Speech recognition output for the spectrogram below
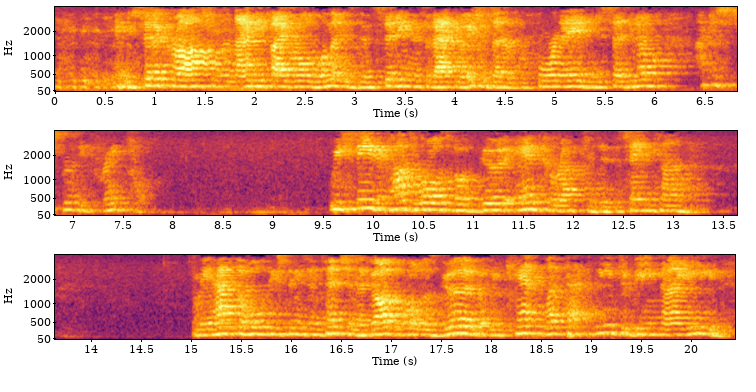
And you sit across from a 95 year old woman who's been sitting in this evacuation center for four days, and you say, You know, I'm just really grateful. We see that God's world is both good and corrupted at the same time. And we have to hold these things in tension that God's world is good, but we can't let that lead to being naive.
